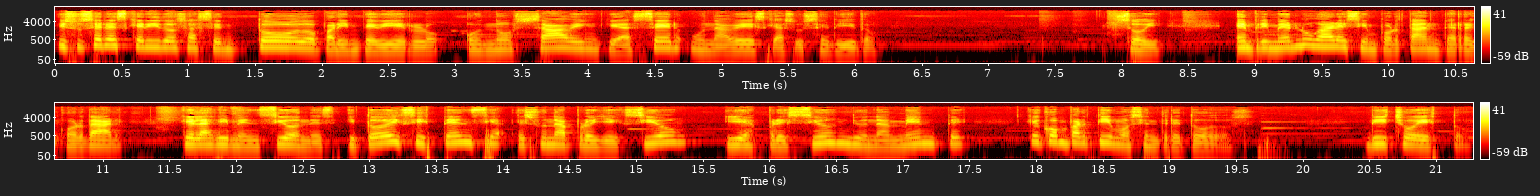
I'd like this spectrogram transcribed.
y sus seres queridos hacen todo para impedirlo o no saben qué hacer una vez que ha sucedido. Soy. En primer lugar es importante recordar que las dimensiones y toda existencia es una proyección y expresión de una mente que compartimos entre todos. Dicho esto,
